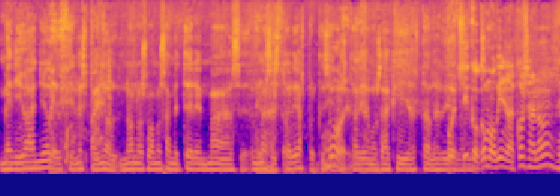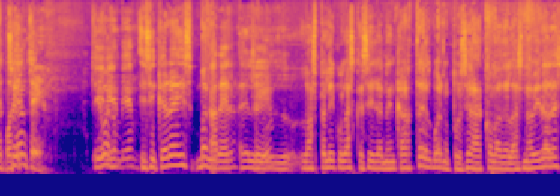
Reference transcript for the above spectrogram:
medio año del cine español. No nos vamos a meter en más, en más historias porque si no estaríamos aquí hasta las 10 Pues la chico, noche. ¿cómo viene la cosa, no? De potente. y, bueno, y si queréis, bueno, A ver, el- las películas que siguen en cartel, bueno, pues ya cola de las navidades,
